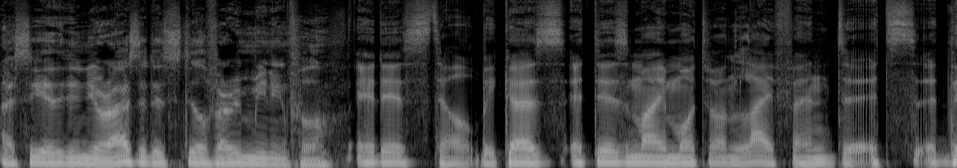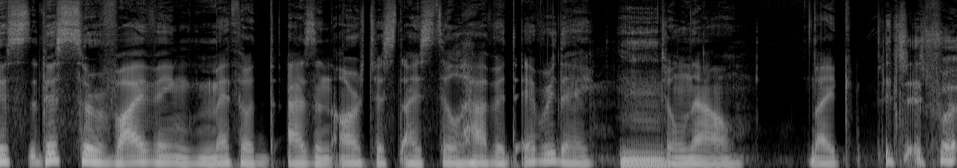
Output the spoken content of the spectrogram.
I see it in your eyes that it's still very meaningful. it is still because it is my motto in life, and it's this this surviving method as an artist. I still have it every day Mm. till now. Like, It's, it's for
